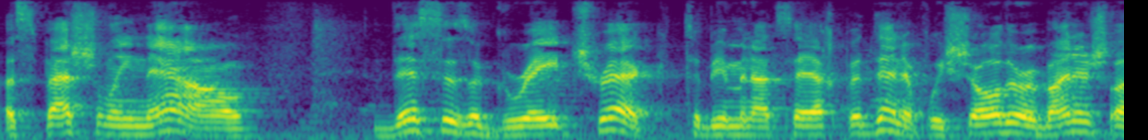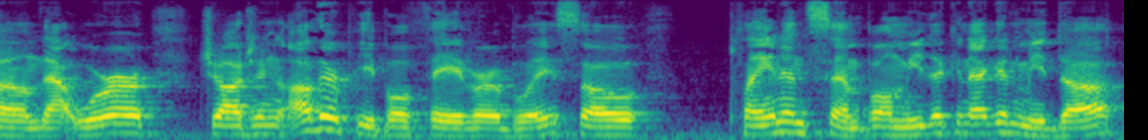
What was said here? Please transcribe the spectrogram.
especially now, this is a great trick to be Menatzeach Bedin. If we show the Ribbono Shel Olam that we're judging other people favorably, so plain and simple, Midah Keneged Midah,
